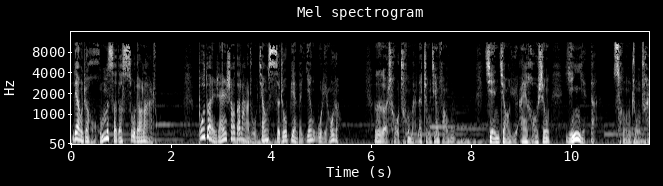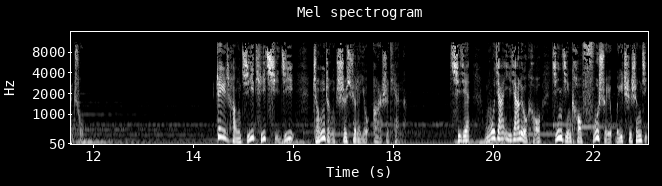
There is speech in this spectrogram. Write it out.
亮着红色的塑料蜡烛，不断燃烧的蜡烛将四周变得烟雾缭绕，恶臭充满了整间房屋，尖叫与哀嚎声隐隐的从中传出。这场集体起击整整持续了有二十天呢，期间吴家一家六口仅仅靠浮水维持生计。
